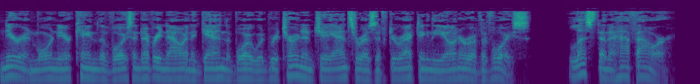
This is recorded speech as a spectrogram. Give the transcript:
Nearer and more near came the voice and every now and again the boy would return and Jay answer as if directing the owner of the voice. Less than a half hour,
